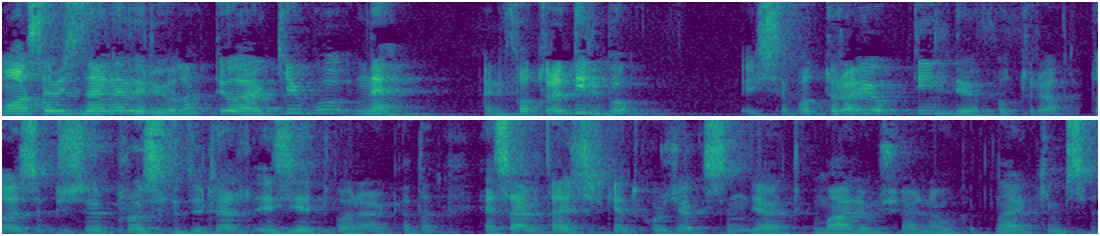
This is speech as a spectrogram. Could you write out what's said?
Muhasebecilerine veriyorlar. Diyorlar ki bu ne? Hani fatura değil bu. E işte fatura yok değil diyor fatura. Dolayısıyla bir sürü prosedürel eziyet var arkada. Ya sen bir tane şirket kuracaksın diye artık mali müşavirin avukatın her kimse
